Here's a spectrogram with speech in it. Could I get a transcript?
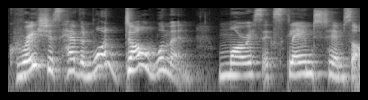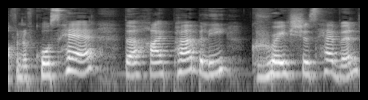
gracious heaven, what a dull woman. Morris exclaimed to himself. And of course, here, the hyperbole, gracious heaven,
